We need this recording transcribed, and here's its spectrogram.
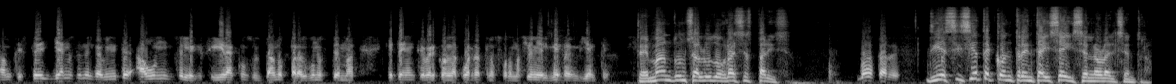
aunque esté ya no esté en el gabinete aún se le seguirá consultando para algunos temas que tengan que ver con la cuarta transformación y el medio ambiente. Te mando un saludo, gracias París. Buenas tardes. 17 con 36 en la hora del centro.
